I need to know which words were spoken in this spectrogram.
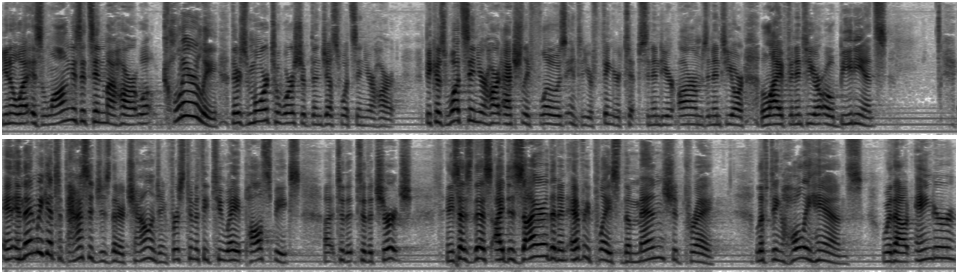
you know what? As long as it's in my heart, well, clearly there's more to worship than just what's in your heart. Because what's in your heart actually flows into your fingertips and into your arms and into your life and into your obedience. And, and then we get to passages that are challenging. 1 Timothy 2 8, Paul speaks uh, to, the, to the church. And he says this I desire that in every place the men should pray, lifting holy hands without anger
